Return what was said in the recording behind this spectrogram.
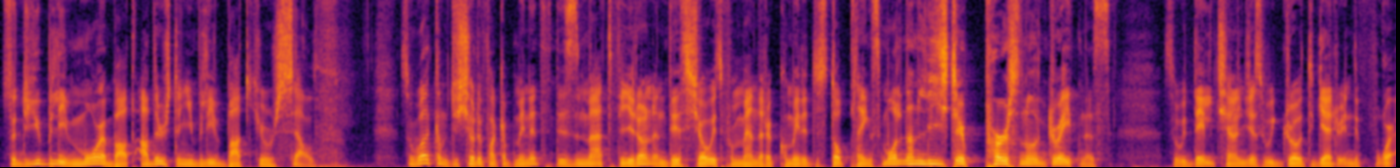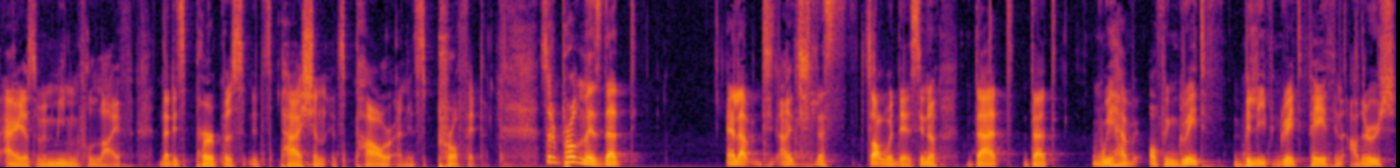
So, do you believe more about others than you believe about yourself? So, welcome to Show the Fuck Up Minute. This is Matt Fyron, and this show is for men that are committed to stop playing small and unleash their personal greatness. So, with daily challenges, we grow together in the four areas of a meaningful life that is purpose, its passion, its power, and its profit. So, the problem is that, let's start with this, you know, that, that we have often great belief, great faith in others,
